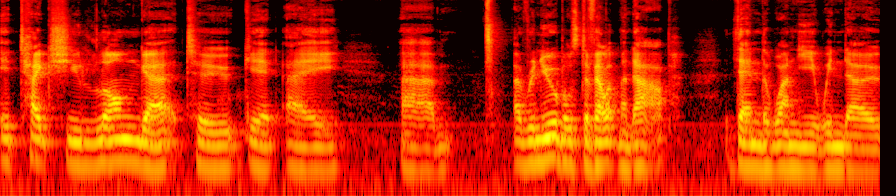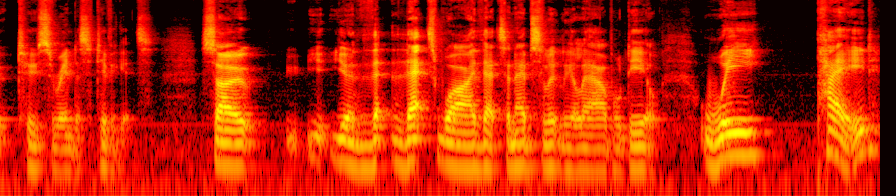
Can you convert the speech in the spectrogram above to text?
it takes you longer to get a, um, a renewables development up than the one year window to surrender certificates. So you, you know, that, that's why that's an absolutely allowable deal. We paid,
